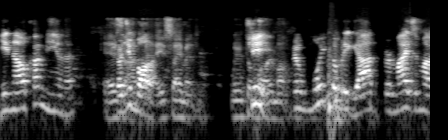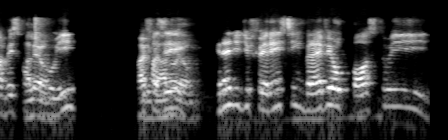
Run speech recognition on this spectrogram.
guinar o caminho, né? Exato, Show de bola. É isso aí mesmo. Muito Gi, bom, irmão. Meu muito obrigado por mais uma vez contribuir. Valeu. Vai obrigado, fazer eu. grande diferença. Em breve eu posto e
